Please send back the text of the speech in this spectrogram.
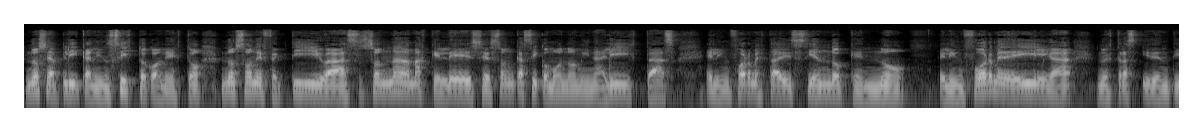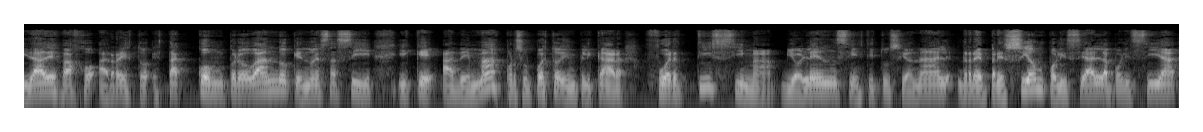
no se aplican, insisto con esto no son efectivas, son nada más que leyes, son casi como nominalistas. El informe está diciendo que no el informe de ILGA, nuestras identidades bajo arresto, está comprobando que no es así y que además, por supuesto, de implicar fuertísima violencia institucional, represión policial, la policía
